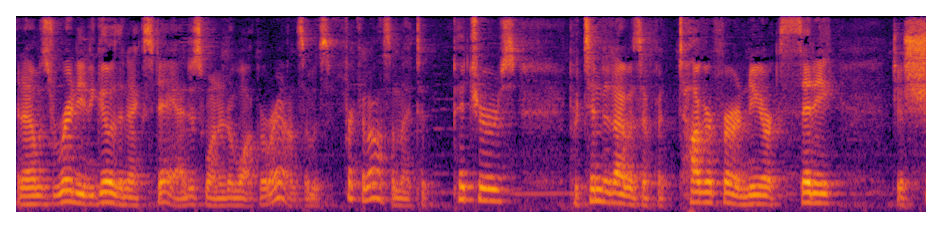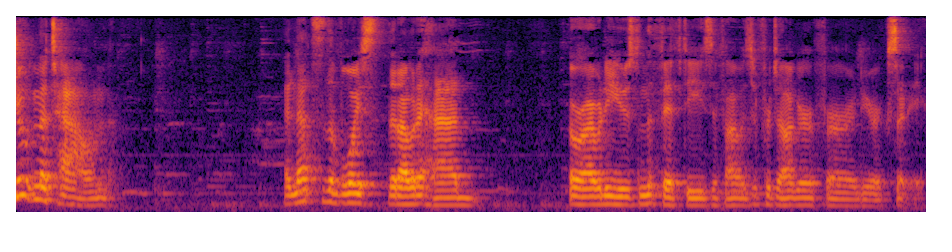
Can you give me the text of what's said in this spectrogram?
And I was ready to go the next day. I just wanted to walk around. So it was freaking awesome. I took pictures, pretended I was a photographer in New York City, just shooting the town. And that's the voice that I would have had or I would have used in the 50s if I was a photographer in New York City.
